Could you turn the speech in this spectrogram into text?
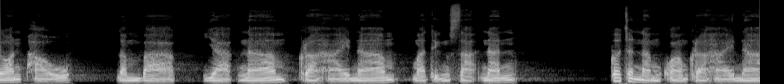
ร้อนเผาลำบาก อยากน้ำกระหายน้ำมาถึงสระนั้น ก็จะนำความกระหายน้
